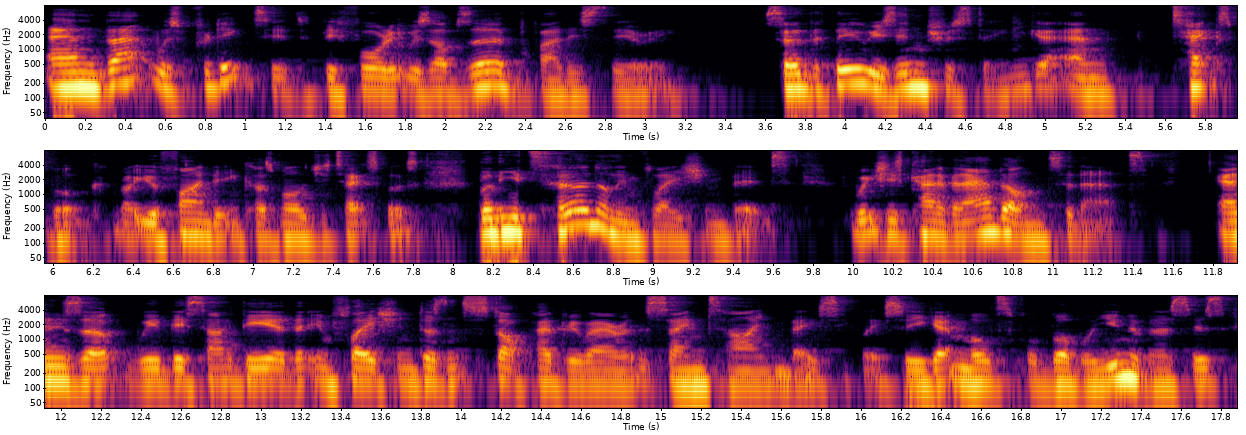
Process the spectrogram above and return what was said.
And that was predicted before it was observed by this theory. So the theory is interesting and textbook, right? You'll find it in cosmology textbooks. But the eternal inflation bit, which is kind of an add on to that, ends up with this idea that inflation doesn't stop everywhere at the same time, basically. So you get multiple bubble universes.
